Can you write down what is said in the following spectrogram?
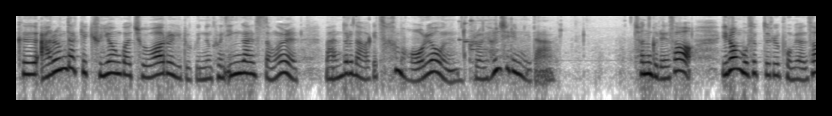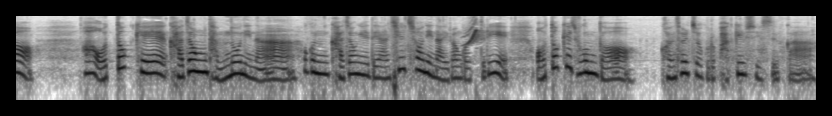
그 아름답게 균형과 조화를 이루고 있는 그런 인간성을 만들어 나가기 참 어려운 그런 현실입니다. 저는 그래서 이런 모습들을 보면서 아, 어떻게 가정 담론이나 혹은 가정에 대한 실천이나 이런 것들이 어떻게 조금 더 건설적으로 바뀔 수 있을까?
